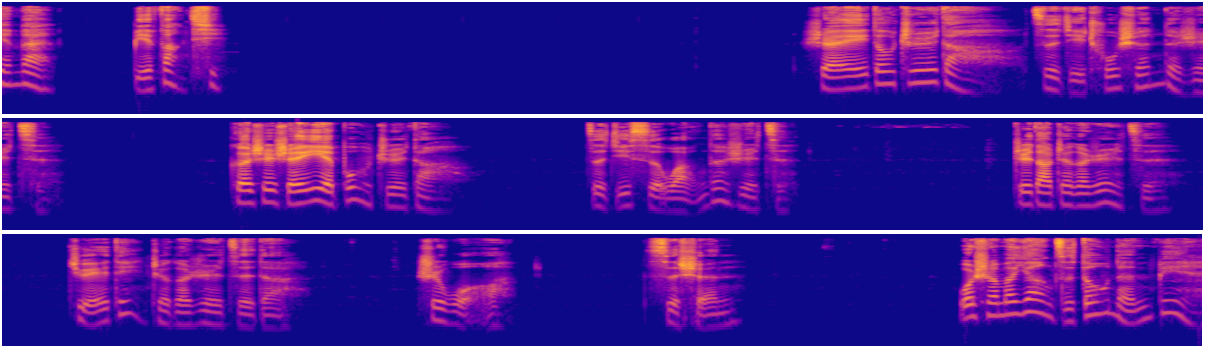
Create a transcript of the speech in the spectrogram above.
千万别放弃。谁都知道自己出生的日子，可是谁也不知道自己死亡的日子。知道这个日子，决定这个日子的，是我，死神。我什么样子都能变，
